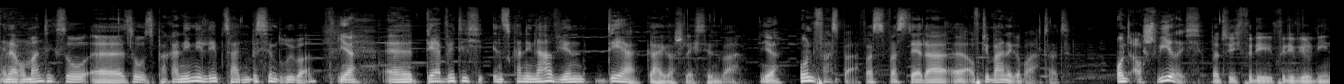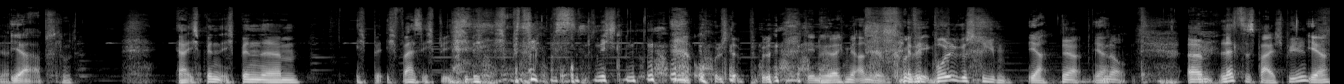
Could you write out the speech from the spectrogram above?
in der Romantik so, äh, so Paganini-Lebzeit ein bisschen drüber. Ja. Äh, der wirklich in Skandinavien der Geiger schlechthin war. Ja. Unfassbar, was, was der da äh, auf die Beine gebracht hat. Und auch schwierig, natürlich für die, für die Violine. Ja, absolut. Ja, ich bin, ich bin, ähm, ich bin, ich weiß, ich bin, ich bin, ich bin, ich bin nicht, Ole Büll. Den höre ich mir an. er wird. Bull geschrieben. Ja. Ja, Ja. genau. Ähm, letztes Beispiel. Ja.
